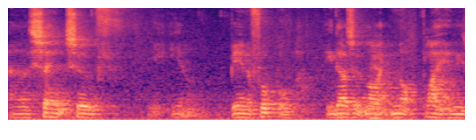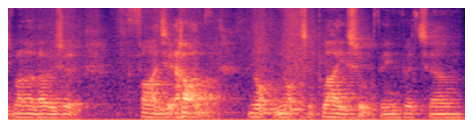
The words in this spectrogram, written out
uh, sense of you know being a footballer. He doesn't like not playing. He's one of those that finds it hard not not to play sort of thing. But um,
